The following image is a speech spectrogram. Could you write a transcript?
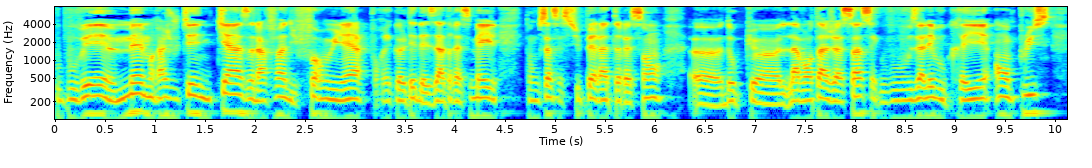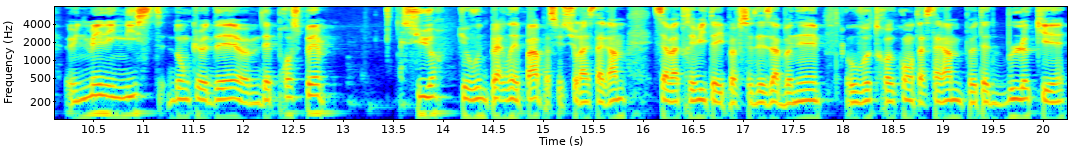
Vous pouvez euh, même rajouter une case à la fin du formulaire pour récolter des adresses mail. Donc ça, c'est super intéressant. Euh, donc euh, l'avantage à ça, c'est que vous, vous, allez vous créer en plus une mailing list, donc des, des prospects sûr que vous ne perdrez pas parce que sur Instagram ça va très vite ils peuvent se désabonner ou votre compte Instagram peut être bloqué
